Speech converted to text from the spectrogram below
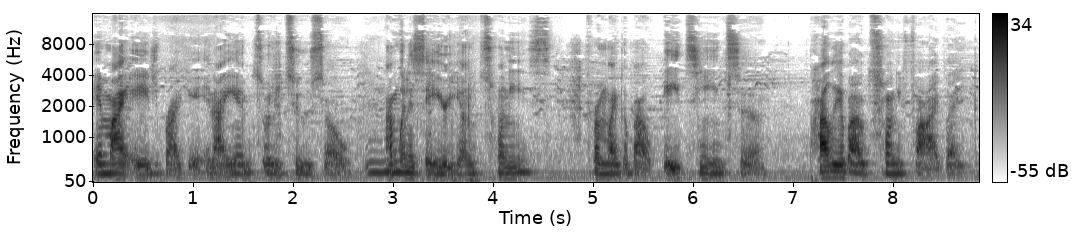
in my age bracket, and I am 22, so Mhm. I'm gonna say your young 20s, from like about 18 to probably about 25. Like,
